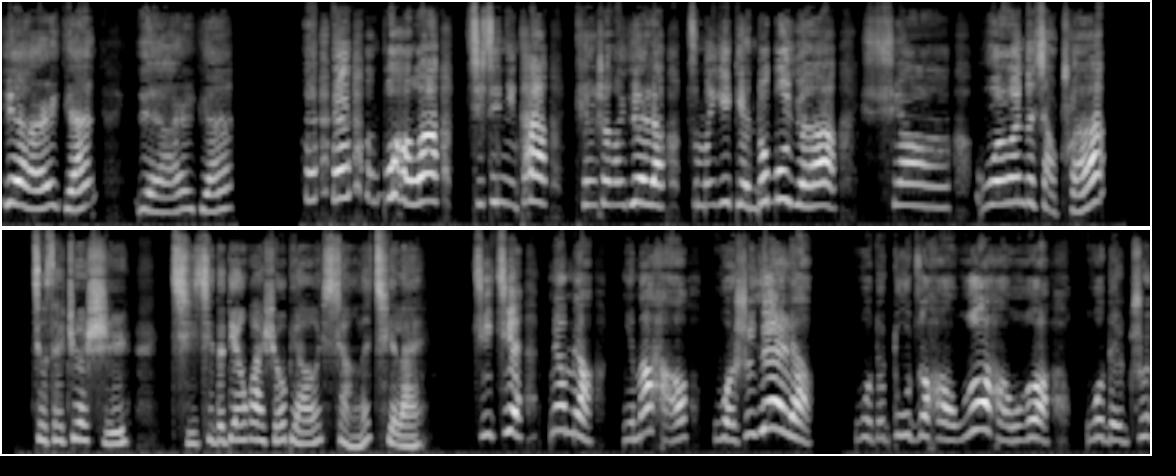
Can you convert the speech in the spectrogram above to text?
月儿圆，月儿圆。哎哎，不好了，琪琪，你看天上的月亮怎么一点都不圆，像弯弯的小船。就在这时，琪琪的电话手表响了起来。琪琪、妙妙，你们好，我是月亮。我的肚子好饿，好饿，我得吃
